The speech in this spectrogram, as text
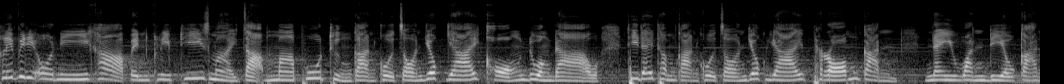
คลิปวิดีโอนี้ค่ะ เป็นคลิปที่สมัยจะมาพูดถึงการโคจรยกย้ายของดวงดาว ที่ได้ทำการโคจรยกย้ายพร้อมกัน ในวันเดียวกัน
